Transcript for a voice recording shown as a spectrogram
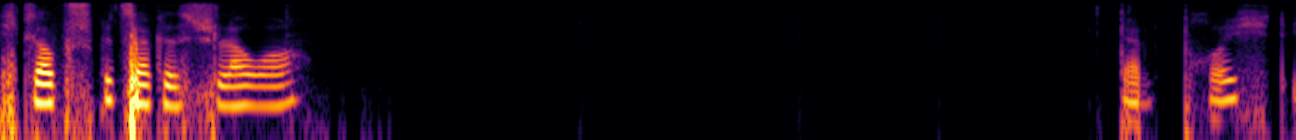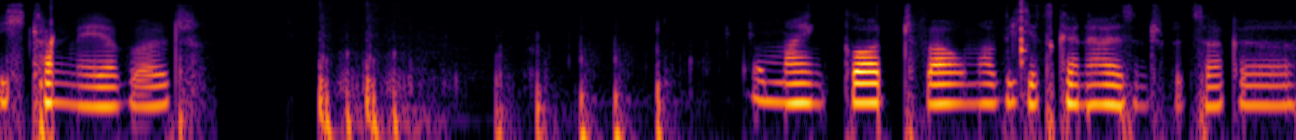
Ich glaube, Spitzhacke ist schlauer. Dann bräuchte ich kann mir ja bald. Oh mein Gott, warum habe ich jetzt keine Eisenspitzhacke?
